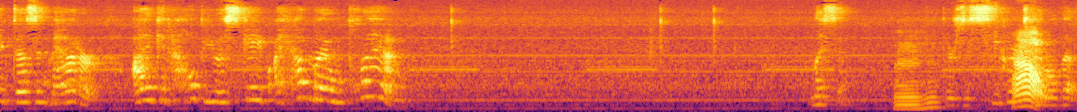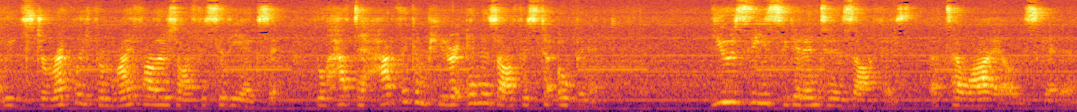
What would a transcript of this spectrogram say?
it doesn't matter. I can help you escape. I have my own plan. Listen, Mm-hmm. there's a secret How? tunnel that leads directly from my father's office to the exit. You'll have to hack the computer in his office to open it. Use these to get into his office. That's how I always get in.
